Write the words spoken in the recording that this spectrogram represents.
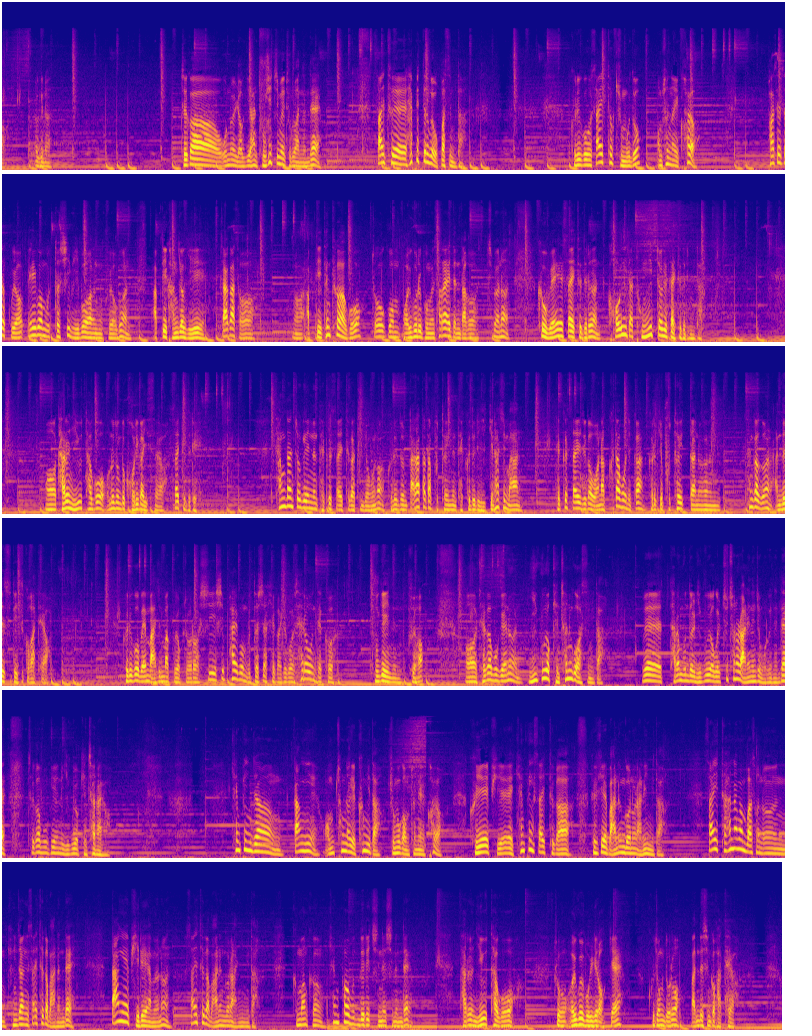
여기는. 제가 오늘 여기 한 2시쯤에 들어왔는데 사이트에 햇빛 뜨는 걸 못 봤습니다 그리고 사이트 규모도 엄청나게 커요. 파쇄석 구역 1번부터 12번 구역은 앞뒤 간격이 작아서 어, 앞뒤 텐트하고 조금 얼굴을 보며 살아야 된다고 치면은 그 외의 사이트들은 거의 다 독립적인 사이트들입니다. 어, 다른 이웃하고 어느 정도 거리가 있어요 사이트들이 상단 쪽에 있는 데크 사이트 같은 경우는 그래도 좀 따닥따닥 붙어 있는 데크들이 있긴 하지만 데크 사이즈가 워낙 크다 보니까 그렇게 붙어 있다는 생각은 안 될 수도 있을 것 같아요. 그리고 맨 마지막 구역 쪽으로 C18번부터 시작해 가지고 새로운 데크 두 개 있는 구역. 어, 제가 보기에는 이 구역 괜찮은 것 같습니다. 왜 다른 분들 이 구역을 추천을 안 했는지 모르겠는데 제가 보기에는 이 구역 괜찮아요 캠핑장 땅이 엄청나게 큽니다. 규모가 엄청나게 커요. 그에 비해 캠핑 사이트가 그렇게 많은 것은 아닙니다. 사이트 하나만 봐서는 굉장히 사이트가 많은데 땅에 비례하면 사이트가 많은 건 아닙니다. 그만큼 캠퍼분들이 지내시는데 다른 이웃하고 좀 얼굴 볼 일 없게 그 정도로 만드신 것 같아요.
